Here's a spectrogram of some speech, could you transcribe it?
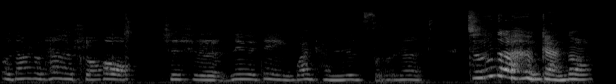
我当时看的时候，其实那个电影贯穿的是责任，真的很感动。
